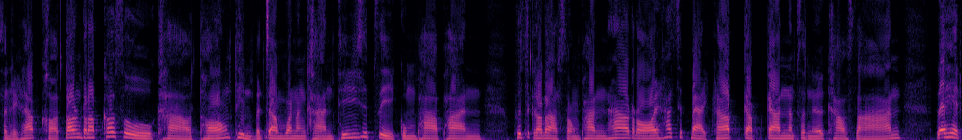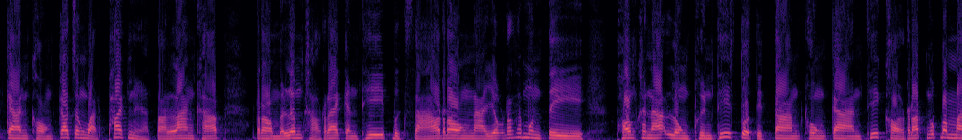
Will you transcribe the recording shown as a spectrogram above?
สวัสดีครับ ขอต้อนรับเข้าสู่ข่าวท้องถิ่นประจำวันอังคารที่ 24 กุมภาพันธ์ พุทธศักราช 2558 ครับ กับการนำเสนอข่าวสาร และเหตุการณ์ของ 9 จังหวัดภาคเหนือตอนล่างครับ เรามาเริ่มข่าวแรกกันที่ปรึกษารองนายกรัฐมนตรี พร้อมคณะลงพื้นที่ตรวจติดตามโครงการที่ขอรับงบประม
